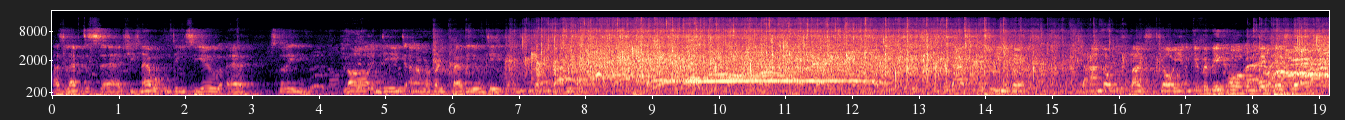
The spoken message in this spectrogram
has left us, uh, she's now up in DCU uh, studying law indeed, and we're very proud of you indeed. And it's lovely to have you back. To hand over the prize to Joey and give him a big hug and a big kiss there.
